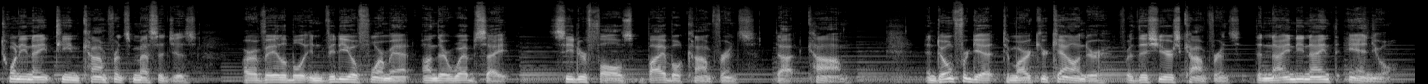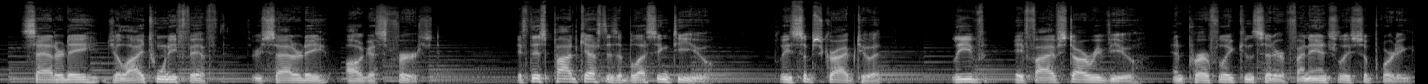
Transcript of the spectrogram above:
2019 conference messages are available in video format on their website, cedarfallsbibleconference.com. And don't forget to mark your calendar for this year's conference, the 99th annual, Saturday, July 25th through Saturday, August 1st. If this podcast is a blessing to you, please subscribe to it, leave a five star review, and prayerfully consider financially supporting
